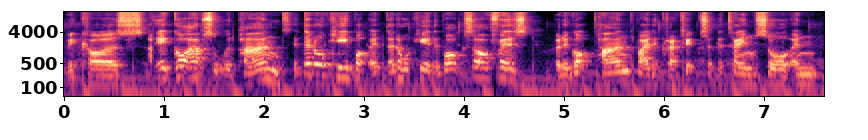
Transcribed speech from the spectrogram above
because it got absolutely panned. It did okay, but it did okay at the box office, but it got panned by the critics at the time. So, and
